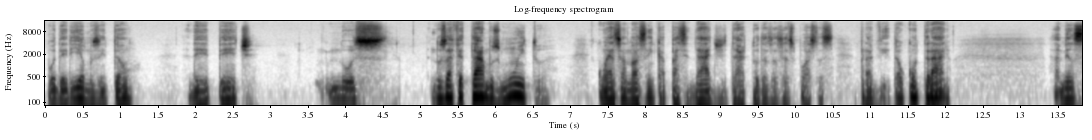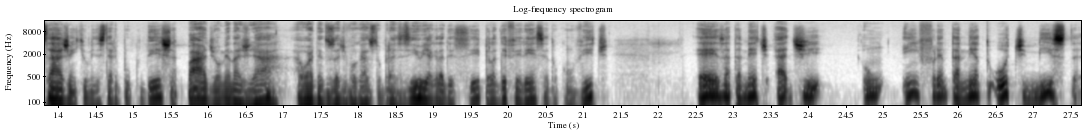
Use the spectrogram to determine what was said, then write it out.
poderíamos então, de repente, nos, nos afetarmos muito com essa nossa incapacidade de dar todas as respostas para a vida. Ao contrário, a mensagem que o Ministério Público deixa, par de homenagear a Ordem dos Advogados do Brasil e agradecer pela deferência do convite, é exatamente a de um enfrentamento otimista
